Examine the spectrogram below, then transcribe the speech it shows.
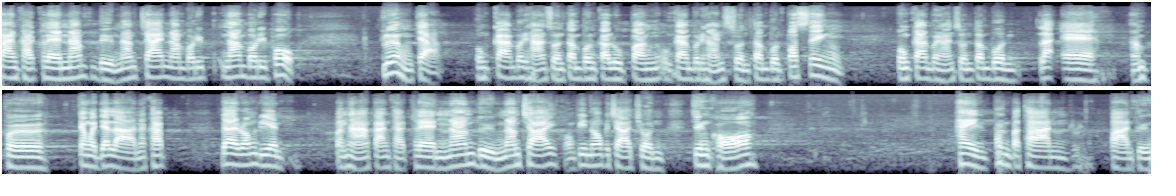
การขาดแคลนน้ำดื่มน้ำใช้น้ำบริน้ำบริโภค เรื่องจากองค์การบริหารส่วนตำบลกาลูปัง องค์การบริหารส่วนตำบลปอสเซ้งองค์การบริหารส่วนตำบลละแออำเภอจังหวัดยะลานะครับ ได้ร้องเรียนปัญหาการขาดแคลนน้ำดื่มน้ำใช้ของพี่น้องประชาชน จึงขอ ให้ท่านประธานผ่านถึง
